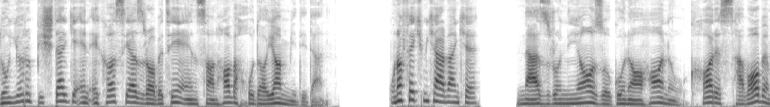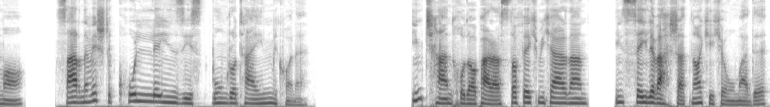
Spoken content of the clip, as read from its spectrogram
دنیا رو بیشتر یه انعکاسی از رابطه انسانها و خدایان می‌دیدن. اونا فکر می‌کردن که نظر و نیاز و گناهان و کار ثواب ما سرنوشت کل این زیست بوم رو تعیین می‌کنه. این چند خداپرستا فکر می‌کردن این سیل وحشتناکی که اومده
